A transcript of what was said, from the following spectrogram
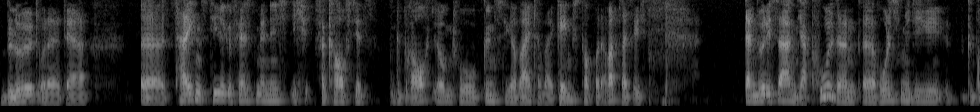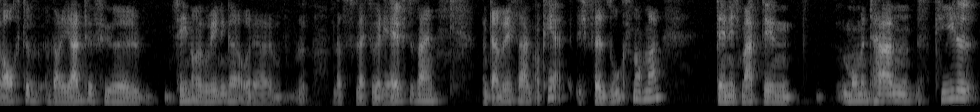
blöd oder der äh, Zeichenstil gefällt mir nicht, ich verkaufe es jetzt gebraucht irgendwo günstiger weiter bei GameStop oder was weiß ich, dann würde ich sagen, ja cool, dann äh, hole ich mir die gebrauchte Variante für 10 Euro weniger oder lass es vielleicht sogar die Hälfte sein. Und dann würde ich sagen, okay, ich versuche es nochmal, denn ich mag den momentanen Stil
